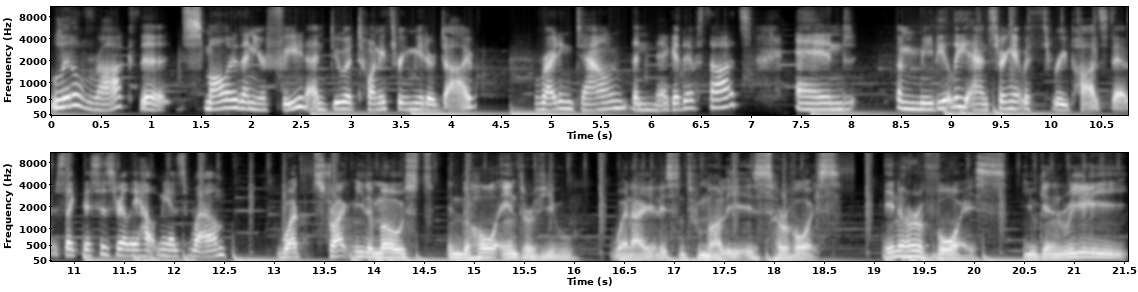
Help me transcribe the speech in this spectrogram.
little rock that's smaller than your feet and do a 23 meter dive? Writing down the negative thoughts and immediately answering it with three positives. Like, this has really helped me as well. What struck me the most in the whole interview when I listened to Molly is her voice. In her voice, you can really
